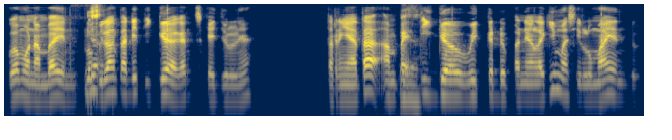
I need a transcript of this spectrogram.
Gua mau nambahin. Lu Ya. bilang tadi tiga kan schedule-nya. Ternyata sampai Iya. tiga week ke depannya lagi masih lumayan, Jul.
